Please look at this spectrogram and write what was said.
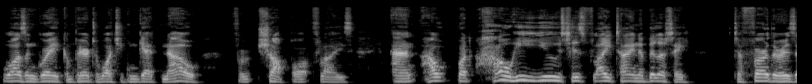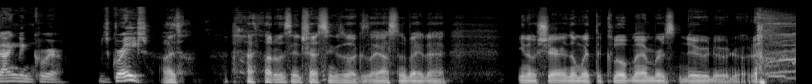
wasn't great compared to what you can get now for shop bought flies. And how, but how he used his fly tying ability to further his angling career. It's great. I, I thought it was interesting as well because I asked him about, uh, you know, sharing them with the club members. No, no, no, no.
